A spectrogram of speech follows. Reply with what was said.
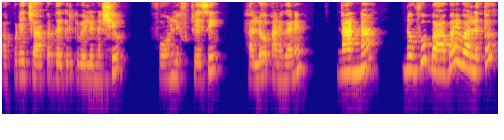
అప్పుడే చాపర్ దగ్గరికి వెళ్ళిన శివ్ ఫోన్ లిఫ్ట్ చేసి హలో అనగానే నాన్న నువ్వు బాబాయ్ వాళ్ళతో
